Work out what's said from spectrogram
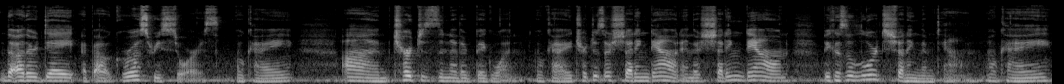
the other day about grocery stores. Okay, um, churches is another big one. Okay, churches are shutting down, and they're shutting down because the Lord's shutting them down. Okay,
